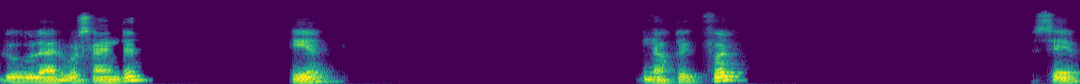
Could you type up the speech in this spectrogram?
Google AdWords and here. Now click for save.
